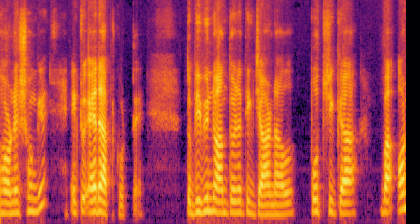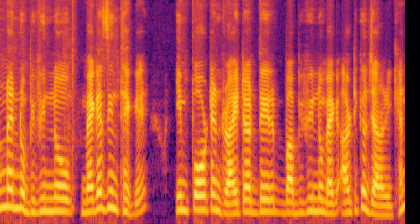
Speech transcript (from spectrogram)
ধরনের সঙ্গে একটু অ্যাডাপ্ট করতে। তো বিভিন্ন আন্তর্জাতিক জার্নাল, পত্রিকা বা অন্যান্য বিভিন্ন ম্যাগাজিন থেকে ইম্পর্ট্যান্ট রাইটারদের বা বিভিন্ন আর্টিকেল যারা লিখেন,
